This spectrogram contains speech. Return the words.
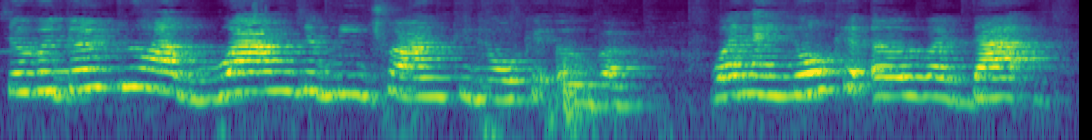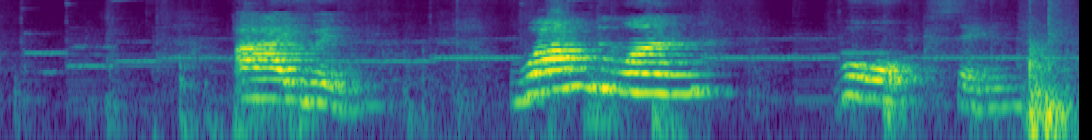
So we're going to have rounds of me trying to knock it over. When I knock it over that, I win. Round one, boxing.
